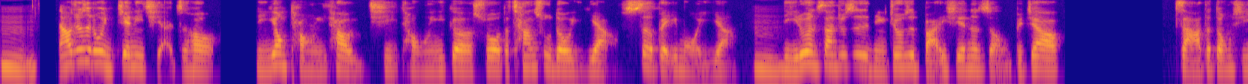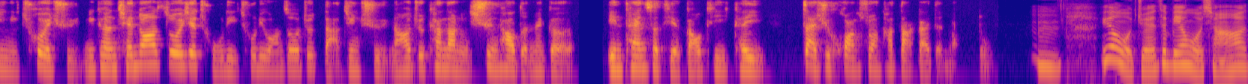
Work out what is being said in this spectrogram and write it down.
嗯，然后就是如果你建立起来之后，你用同一套仪器，同一个所有的参数都一样，设备一模一样，嗯，理论上就是你就是把一些那种比较。杂的东西你萃取，你可能前端要做一些处理，处理完之后就打进去，然后就看到你讯号的那个 intensity 的高低，可以再去换算它大概的浓度。嗯，因为我觉得这边我想要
